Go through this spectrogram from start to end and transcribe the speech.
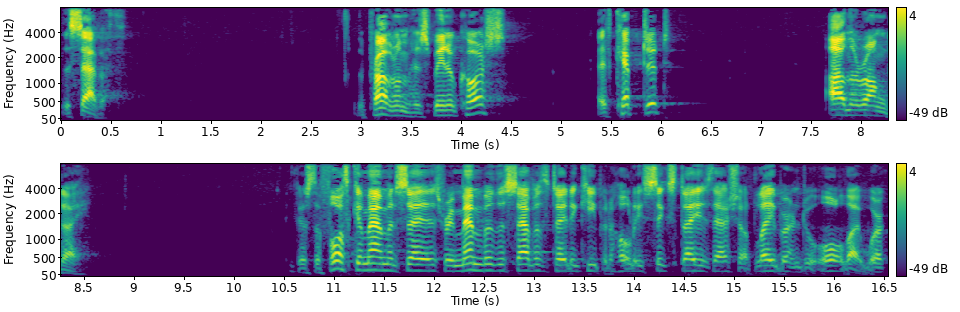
the Sabbath. The problem has been, of course, they've kept it on the wrong day. Because the fourth commandment says, Remember the Sabbath day to keep it holy. Six days thou shalt labor and do all thy work,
